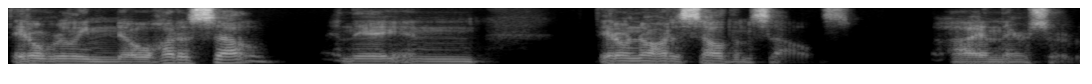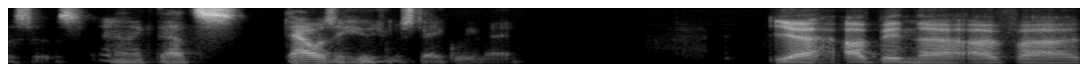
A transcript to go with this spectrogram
They don't really know how to sell, and they and they don't know how to sell themselves uh, in their services. And like that's that was a huge mistake we made. Yeah, I've been there. I've uh,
